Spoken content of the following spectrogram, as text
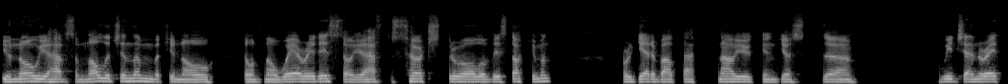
you know you have some knowledge in them, but you know don't know where it is, so you have to search through all of these documents. Forget about that. Now you can just uh, we generate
